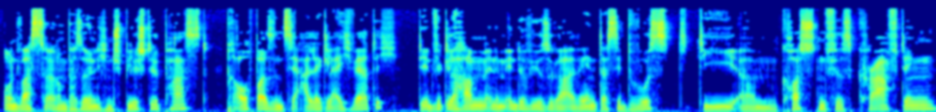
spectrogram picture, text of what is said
und was zu eurem persönlichen Spielstil passt. Brauchbar sind sie alle gleichwertig. Die Entwickler haben in einem Interview sogar erwähnt, dass sie bewusst die ähm, Kosten fürs Crafting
